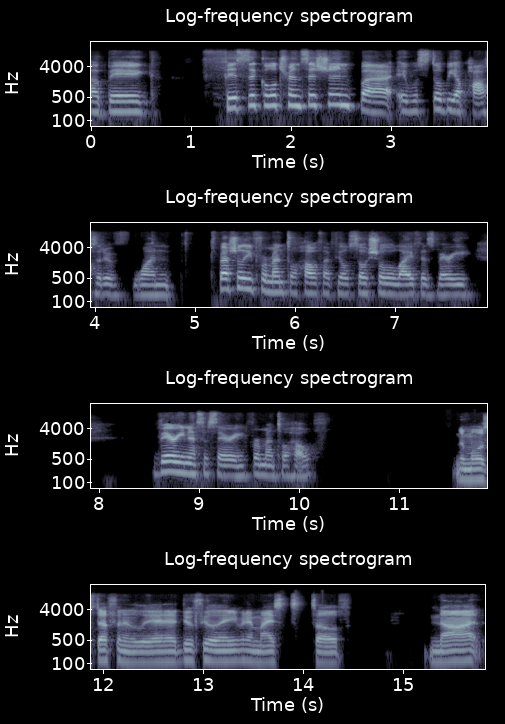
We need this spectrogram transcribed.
a big physical transition but it will still be a positive one especially for mental health i feel social life is very very necessary for mental health. The most definitely. And i do feel that even in myself not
